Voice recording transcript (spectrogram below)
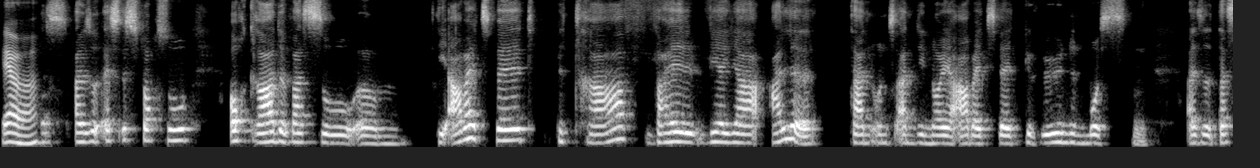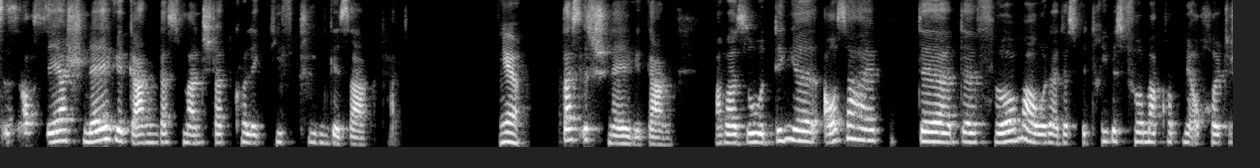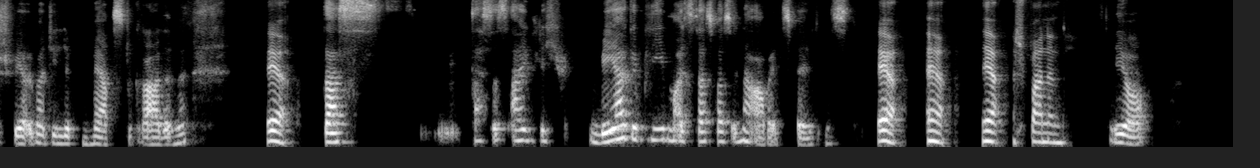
Ja. Das, also es ist doch so, auch gerade was so ähm, die Arbeitswelt betraf, weil wir ja alle dann uns an die neue Arbeitswelt gewöhnen mussten. Also das ist auch sehr schnell gegangen, dass man statt Kollektivteam gesagt hat. Ja. Das ist schnell gegangen. Aber so Dinge außerhalb der, der Firma oder des Betriebes Firma kommt mir auch heute schwer über die Lippen, merkst du gerade. Ne? Ja. Das, das ist eigentlich mehr geblieben als das, was in der Arbeitswelt ist. Ja, ja, ja, spannend. Ja.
